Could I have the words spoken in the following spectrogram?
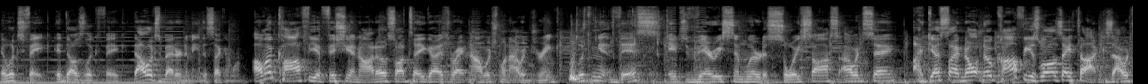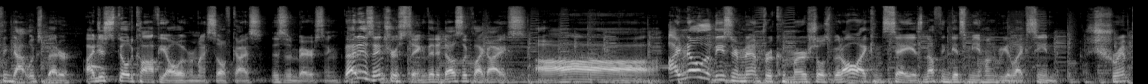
It looks fake. It does look fake. That looks better to me, the second one. I'm a coffee aficionado, so I'll tell you guys right now which one I would drink. Looking at this, it's very similar to soy sauce, I would say. I guess I don't know coffee as well as I thought, because I would think that looks better. I just spilled coffee all over myself, guys. This is embarrassing. That is interesting that it does look like ice. Ah. I know that these are meant for commercials, but all I can say is nothing gets me hungry like seeing shrimp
